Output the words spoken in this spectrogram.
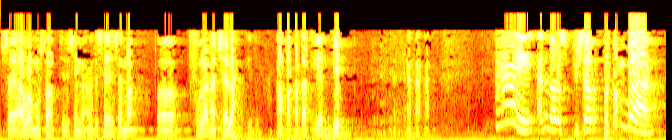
Saya awam Ustaz, jadi saya nggak ngerti saya sama uh, fulan aja lah gitu. Apa kata dia? Nggih. Hai, Anda harus bisa berkembang.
